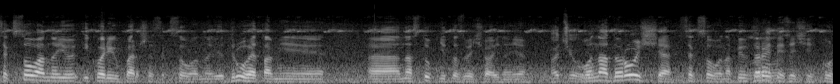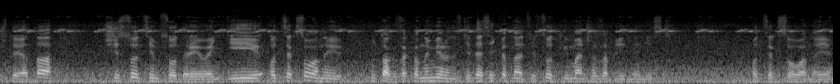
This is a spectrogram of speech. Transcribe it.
сексованою і корів перше сексованою, друге там і е, наступні то звичайною. А чого? Вона дорожча, сексована, півтори Ага. тисячі коштує, а та 600-700 гривень. І от сексованої, ну так, закономірності 10-15% менша заплідненість от сексованої.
